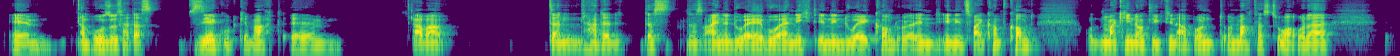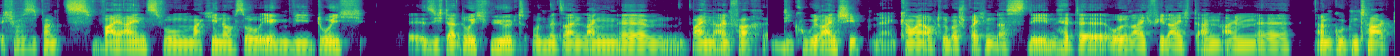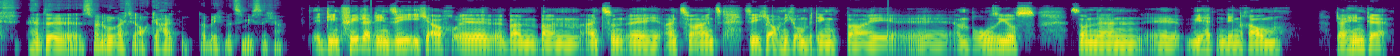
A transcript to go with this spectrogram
Ähm, Ambrosius hat das sehr gut gemacht, ähm, aber dann hat er das, das eine Duell, wo er nicht in den Duell kommt oder in, in den Zweikampf kommt und Mackinock liegt ihn ab und, und macht das Tor. Oder ich weiß es beim 2-1, wo Maki noch so irgendwie durch äh, sich da durchwühlt und mit seinen langen ähm, Beinen einfach die Kugel reinschiebt. Ne, kann man auch drüber sprechen, dass den hätte Ulreich vielleicht an einem, äh, einem guten Tag hätte Sven Ulreich den auch gehalten. Da bin ich mir ziemlich sicher. Den Fehler, den sehe ich auch äh, beim, beim 1 zu, äh, 1 zu 1, sehe ich auch nicht unbedingt bei äh, Ambrosius, sondern äh, wir hätten den Raum dahinter,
